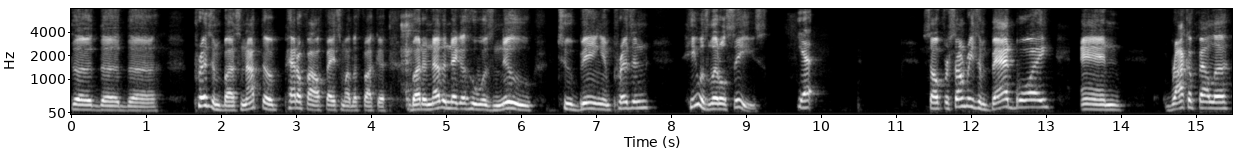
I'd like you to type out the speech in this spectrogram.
the the the prison bus, not the pedophile face motherfucker, but another nigga who was new to being in prison, he was Lil' Cease. Yep. So for some reason, Bad Boy and Roc-A-Fella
